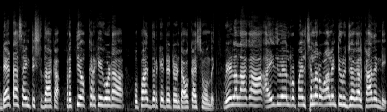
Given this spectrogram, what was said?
డేటా సైంటిస్ట్ దాకా ప్రతి ఒక్కరికి కూడా ఉపాధి దొరికేటటువంటి అవకాశం ఉంది. వీళ్ళలాగా ఐదు వేల రూపాయల చిల్లర వాలంటీర్ ఉద్యోగాలు కాదండి.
